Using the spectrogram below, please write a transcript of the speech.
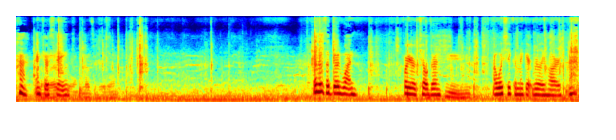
Huh, interesting. Oh, that's, This is a good one for your children. Hmm. I wish you could make it really hard.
